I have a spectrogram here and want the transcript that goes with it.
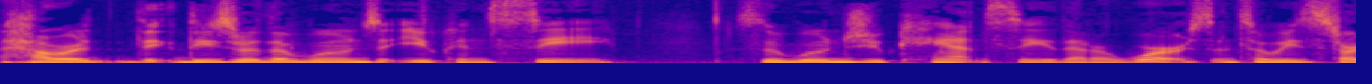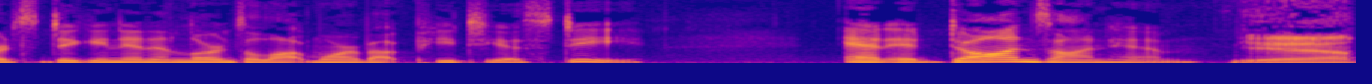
Howard, th- these are the wounds that you can see. So the wounds you can't see that are worse. And so he starts digging in and learns a lot more about PTSD. And it dawns on him Yeah.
